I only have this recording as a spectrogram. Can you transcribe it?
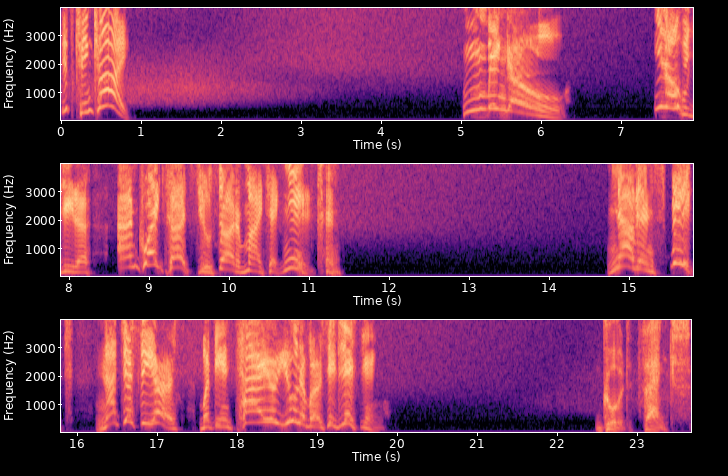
It's King Kai. Bingo! You know, Vegeta, I'm quite touched you thought of my technique. now then, speak! Not just the Earth, but the entire universe is listening. Good, thanks.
